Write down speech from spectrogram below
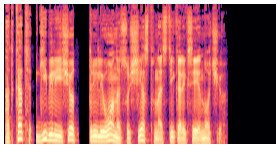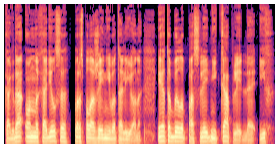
Откат гибели еще триллиона существ настиг Алексея ночью, когда он находился в расположении батальона, и это было последней каплей для их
